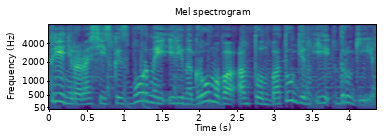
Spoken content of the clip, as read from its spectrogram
тренеры российской сборной Ирина Громова, Антон Батугин и другие.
